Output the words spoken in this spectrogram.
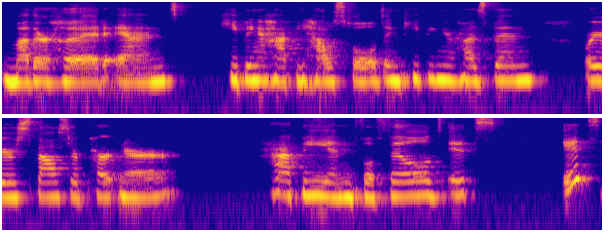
motherhood and keeping a happy household and keeping your husband or your spouse or partner happy and fulfilled. It's it's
